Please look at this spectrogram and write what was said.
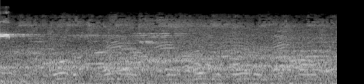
I hope you're holding that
